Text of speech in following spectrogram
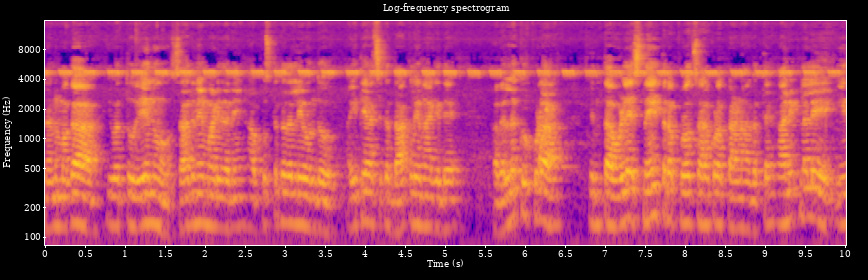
ನನ್ನ ಮಗ ಇವತ್ತು ಏನು ಸಾಧನೆ ಮಾಡಿದ್ದಾನೆ, ಆ ಪುಸ್ತಕದಲ್ಲಿ ಒಂದು ಐತಿಹಾಸಿಕ ದಾಖಲೆನಾಗಿದೆ ಅವೆಲ್ಲಕ್ಕೂ ಕೂಡ ಇಂಥ ಒಳ್ಳೆಯ ಸ್ನೇಹಿತರ ಪ್ರೋತ್ಸಾಹ ಕೂಡ ಕಾರಣ ಆಗುತ್ತೆ. ಆ ನಿಟ್ಟಿನಲ್ಲಿ ಈ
